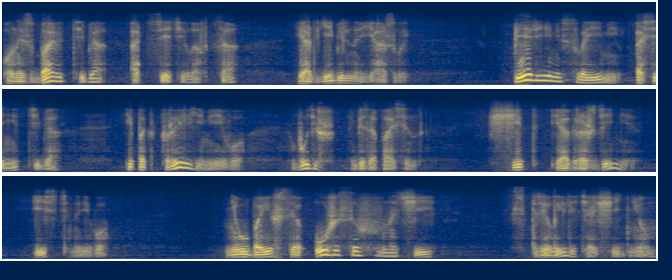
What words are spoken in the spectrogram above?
Он избавит тебя от сети ловца и от гибельной язвы. Перьями своими осенит тебя, и под крыльями его будешь безопасен. Щит и ограждение — истина его. Не убоишься ужасов в ночи, стрелы, летящие днем.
